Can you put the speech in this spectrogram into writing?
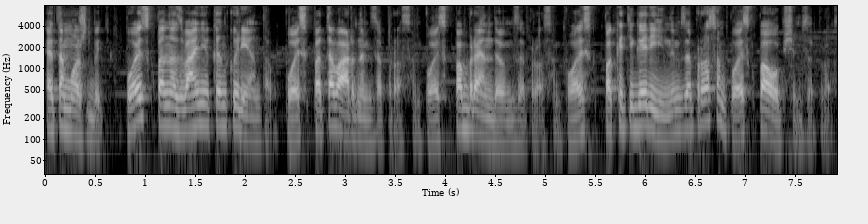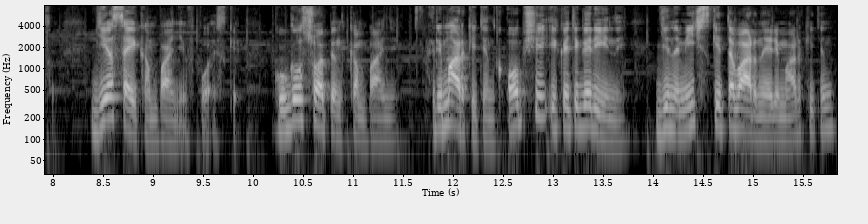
Это может быть поиск по названию конкурентов, поиск по товарным запросам, поиск по брендовым запросам, поиск по категорийным запросам, поиск по общим запросам. DSA компании в поиске, Google Shopping компании, ремаркетинг общий и категорийный, динамический товарный ремаркетинг,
